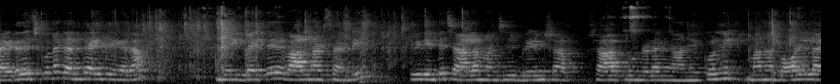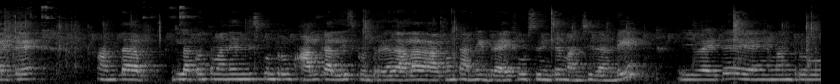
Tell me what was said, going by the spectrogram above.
బయట తెచ్చుకున్నా అంతే అవుతాయి కదా. ఇవి అయితే వాల్నట్స్ అండి. ఇవి తింటే చాలా మంచిది. బ్రెయిన్ షార్ప్ షార్ప్ ఉండడం కానీ కొన్ని మన బాడీలో అయితే అంత ఇట్లా కొంతమంది ఏం తీసుకుంటారు? ఆల్కహాల్ తీసుకుంటారు కదా. అలా కాకుండా అన్ని డ్రై ఫ్రూట్స్ తింటే మంచిదండి. ఇవైతే ఏమంటారు?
